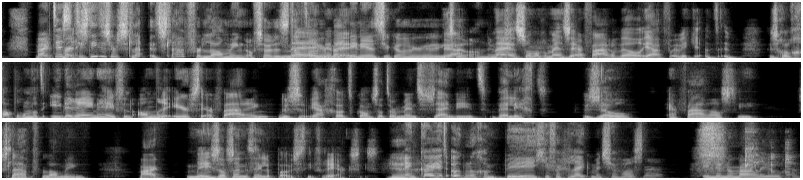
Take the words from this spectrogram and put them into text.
maar het is, Maar het is niet een soort sla slaapverlamming of zo. Dat is dat dan weer nee, bij. nee. Nee, nee, dat is natuurlijk dan weer iets Ja. heel anders. Nou ja, sommige mensen ervaren wel. Ja, weet je, het, het is gewoon grappig omdat iedereen heeft een andere eerste ervaring. Dus ja, grote kans dat er mensen zijn die het wellicht zo ervaren als die slaapverlamming. Maar meestal zijn het hele positieve reacties. Ja. En kan je het ook nog een beetje vergelijken met Shavasana? In de normale yoga?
